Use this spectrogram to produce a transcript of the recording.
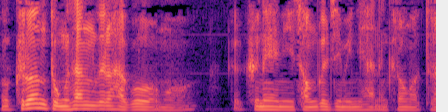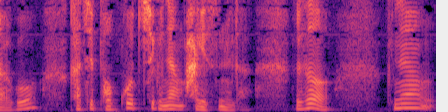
뭐 그런 동상들을 하고 뭐그 근혜니 정글지민이 하는 그런 것들하고 같이 벚꽃이 그냥 막 있습니다. 그래서 그냥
